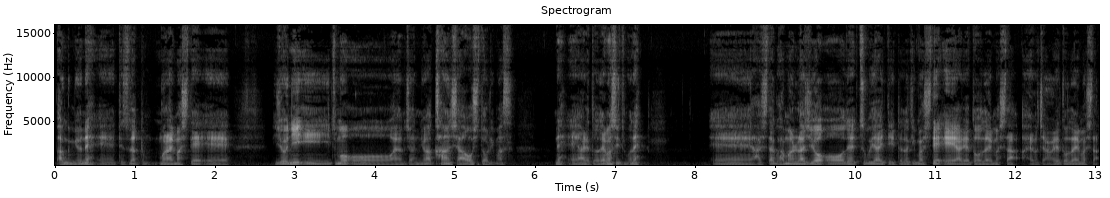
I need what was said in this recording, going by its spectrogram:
番組をね、えー、手伝ってもらいまして、えー、非常にいつも、あやのちゃんには感謝をしております。ね、えー、ありがとうございます。いつもね。えー、ハッシュタグハマるラジオでつぶやいていただきまして、えー、ありがとうございました。あやのちゃん、ありがとうございました。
